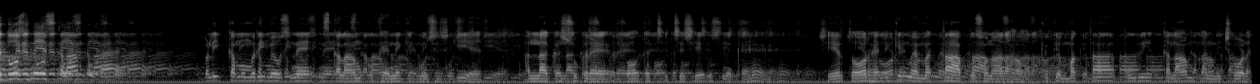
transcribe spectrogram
मेरे दोस्त ने इस कलाम को कहा है। बड़ी कम उम्री में उसने इस कलाम को कहने की कोशिश की है। अल्लाह का शुक्र है, बहुत अच्छे अच्छे शेर उसने कहे हैं। शेर तो और है, लेकिन मैं मक्ता आपको सुना रहा हूँ, क्योंकि मक्ता पूरे कलाम का निचोड़ है।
